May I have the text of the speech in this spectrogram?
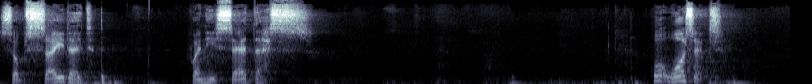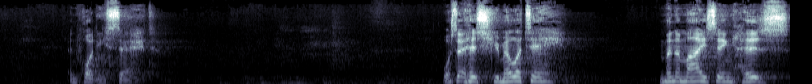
subsided when he said this. What was it in what he said? Was it his humility, minimizing his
